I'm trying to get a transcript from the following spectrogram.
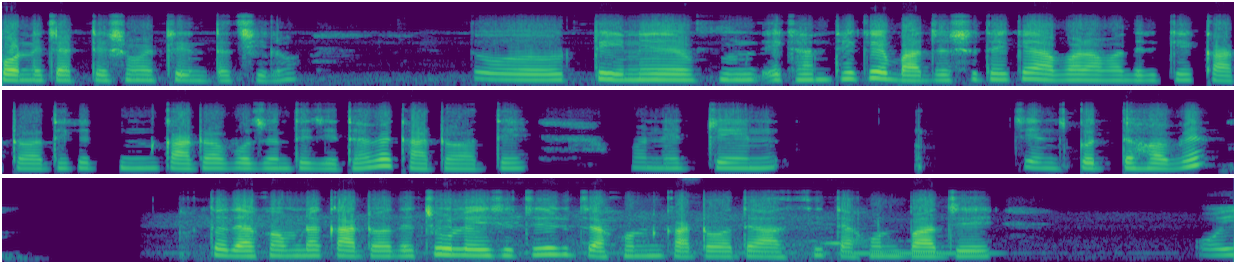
পৌনে চারটের সময় ট্রেনটা ছিল। তো ট্রেনে এখান থেকে বাজারসু থেকে আবার আমাদেরকে কাটোয়া থেকে কাটোয়া পর্যন্ত যেতে হবে। কাটোয়াতে মানে ট্রেন চেঞ্জ করতে হবে। তো দেখো আমরা কাটোয়াতে চলে এসেছি। যখন কাটোয়াতে আসি তখন বাজে ওই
